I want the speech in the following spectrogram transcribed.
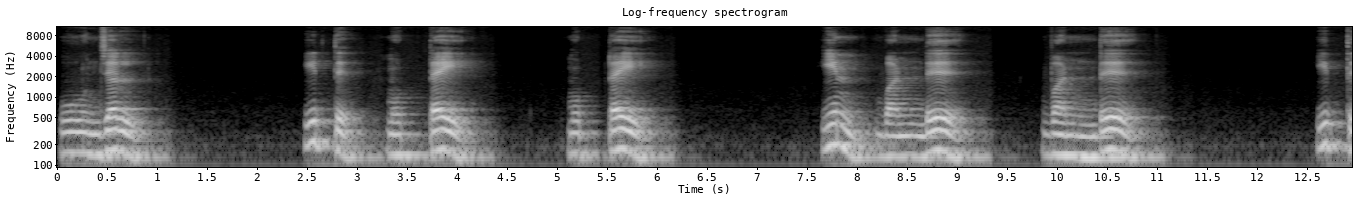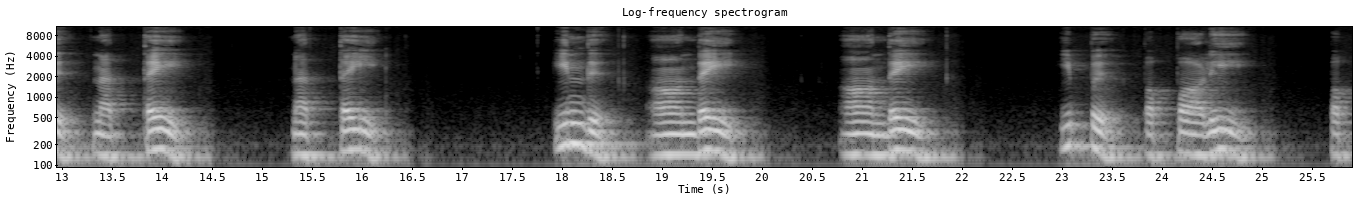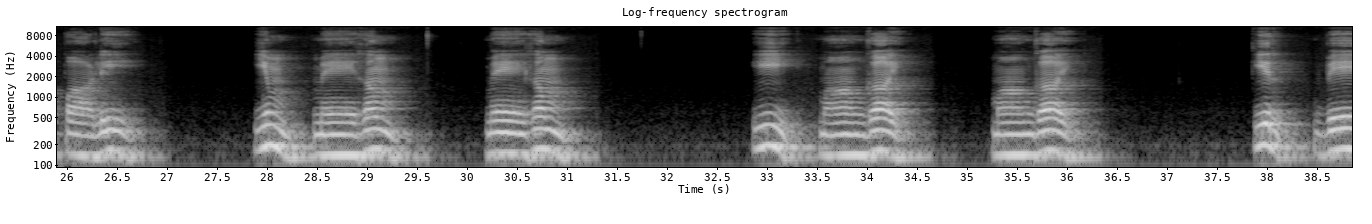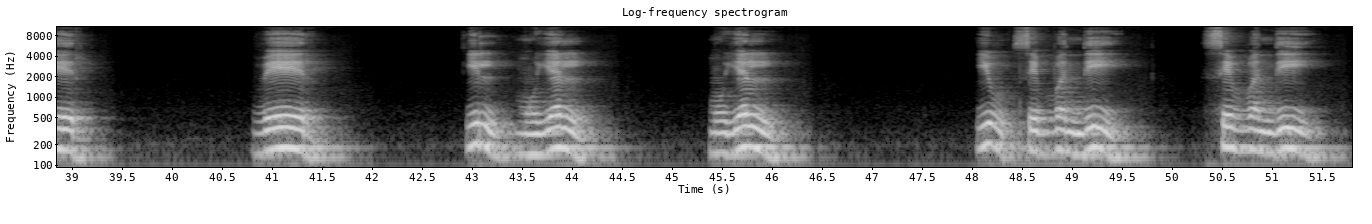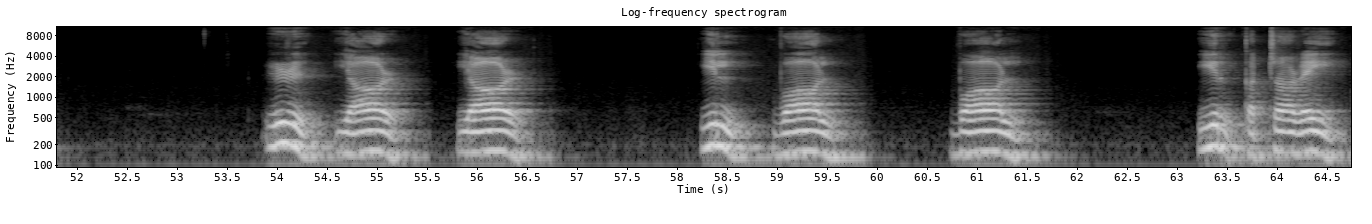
ஊஞ்சல். இட்டு முட்டை. முட்டை. இன் வண்டு. வண்டு. இத்து நத்தை. நத்தை. இந்து ஆந்தை. ஆந்தை. இப்பு பப்பாளி. பப்பாளி. இம் மேகம். மேகம். ஈ மாங்காய். மாங்காய். இர் வேர். வேர். இல் முயல். முயல். இவ் செவ்வந்தி. செவ்வந்தி. இழு யாழ். யாழ். இல் வாழ் வாள். இர் கற்றாழை.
